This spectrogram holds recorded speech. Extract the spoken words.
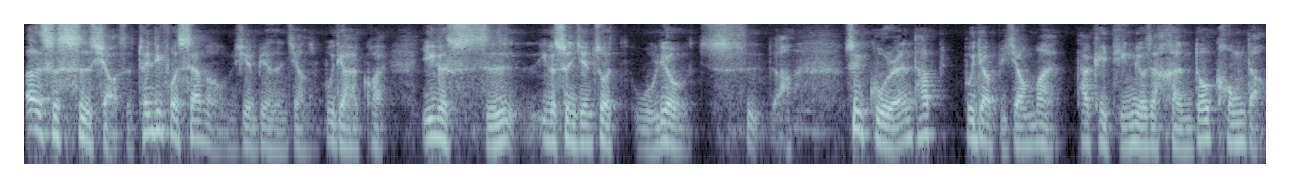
二十四小时 twenty four seven，我们现在变成这样子，步调还快，一个时一个瞬间做五六次啊，所以古人他步调比较慢，他可以停留在很多空档，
